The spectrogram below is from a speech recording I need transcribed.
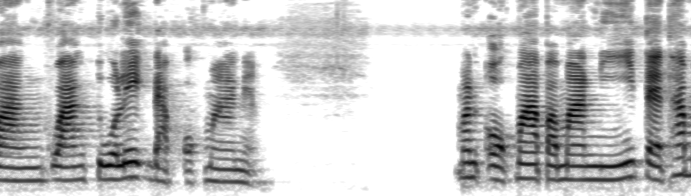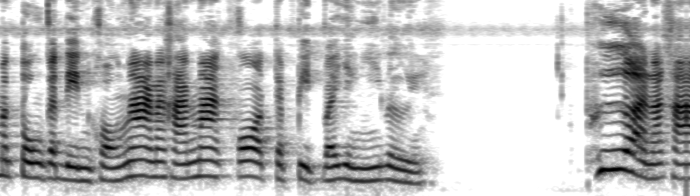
วางวางตัวเลขดับออกมาเนี่ยมันออกมาประมาณนี้ แต่ถ้ามันตรงกระเด็นของหน้านะคะ หน้าก็จะปิดไว้อย่างนี้เลย เพื่อนะคะ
